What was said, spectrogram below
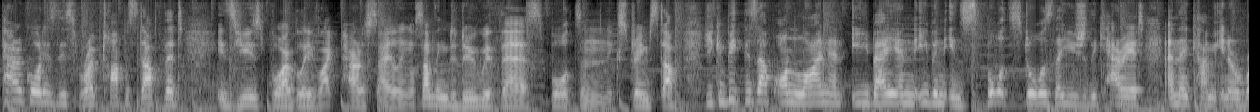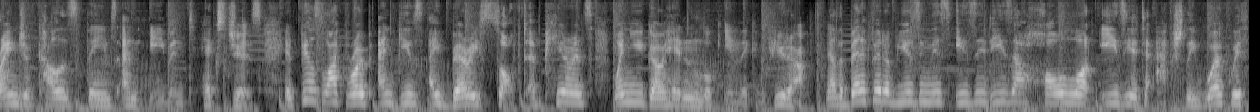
paracord is this rope type of stuff that is used for, I believe, like parasailing or something to do with uh, sports and extreme stuff. You can pick this up online and eBay and even in sports stores they usually carry it and they come in a range of colors, themes and even textures. It feels like rope and gives a very soft appearance when you go ahead and look in the computer. Now the benefit of using this is it is a whole lot easier to actually work with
